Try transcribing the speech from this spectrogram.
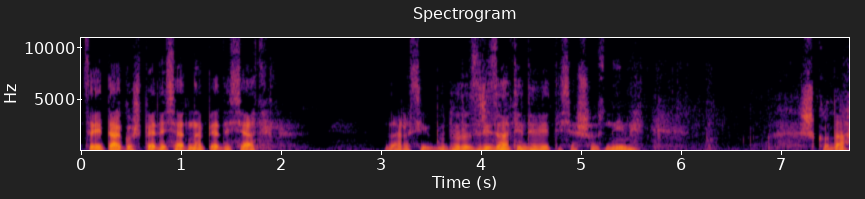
Цей також 50 на 50. Зараз їх буду розрізати, дивитися, що з ними. Шкода,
